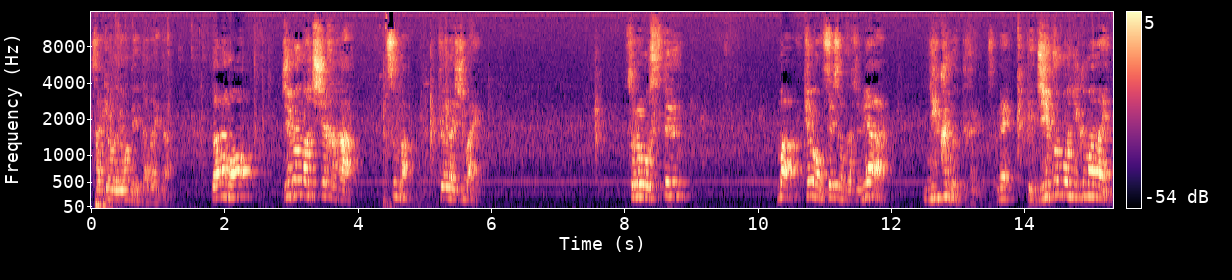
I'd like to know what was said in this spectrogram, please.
先ほど読んでいただいた。誰も自分の父母妻兄弟姉妹それを捨てるまあ今日の聖書の箇所には憎むって書いてますよね。で自分も憎まない。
